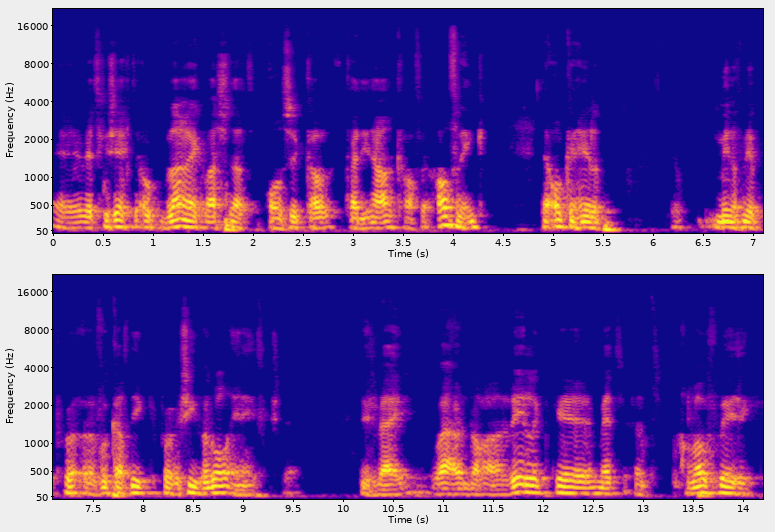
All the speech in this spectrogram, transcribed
eh, eh, werd gezegd. Ook belangrijk was dat onze ka- kardinaal Alfrink daar ook een hele, min of meer pro- voor katholiek progressieve rol in heeft gespeeld. Dus wij waren nogal redelijk eh, met het geloof bezig.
